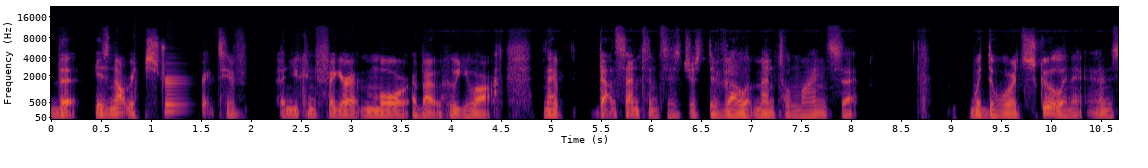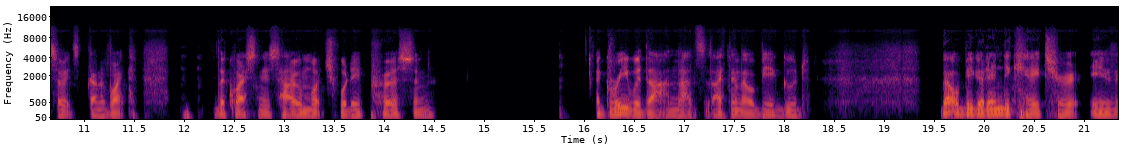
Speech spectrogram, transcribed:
that is not restrictive and you can figure out more about who you are. Now, that sentence is just developmental mindset with the word school in it. And so it's kind of like the question is how much would a person agree with that? And that's, I think that would be a good that would be a good indicator if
